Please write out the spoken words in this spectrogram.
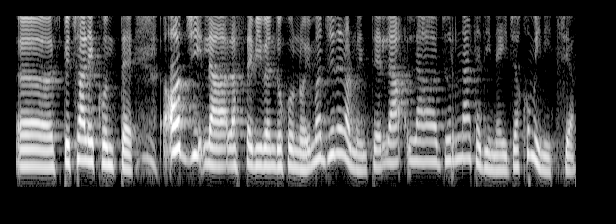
uh, speciale con te. Oggi la, la, stai vivendo con noi, ma generalmente la, la giornata di Neija come inizia?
